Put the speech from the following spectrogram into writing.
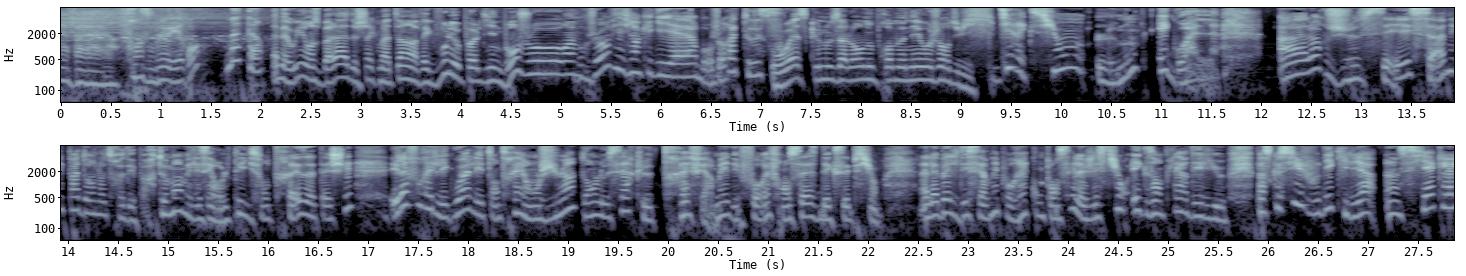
9h, France Bleu Héros, matin. Eh ben oui, on se balade chaque matin avec vous, Léopoldine. Bonjour. Bonjour Vivian Cuguière, bonjour à tous. Où est-ce que nous allons nous promener aujourd'hui? Direction le mont Égual. Alors je sais, ça n'est pas dans notre département, mais les Héroltais y sont très attachés. Et la forêt de l'Égual est entrée en juin dans le cercle très fermé des forêts françaises d'exception. Un label décerné pour récompenser la gestion exemplaire des lieux. Parce que si je vous dis qu'il y a un siècle,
